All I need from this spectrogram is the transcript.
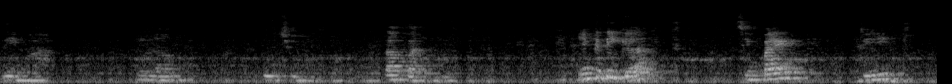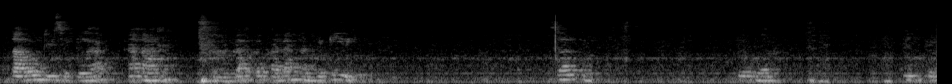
lima enam tujuh delapan. Yang ketiga simpai ditaruh di sebelah kanan gerakan ke kanan dan ke kiri. Satu dua tiga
